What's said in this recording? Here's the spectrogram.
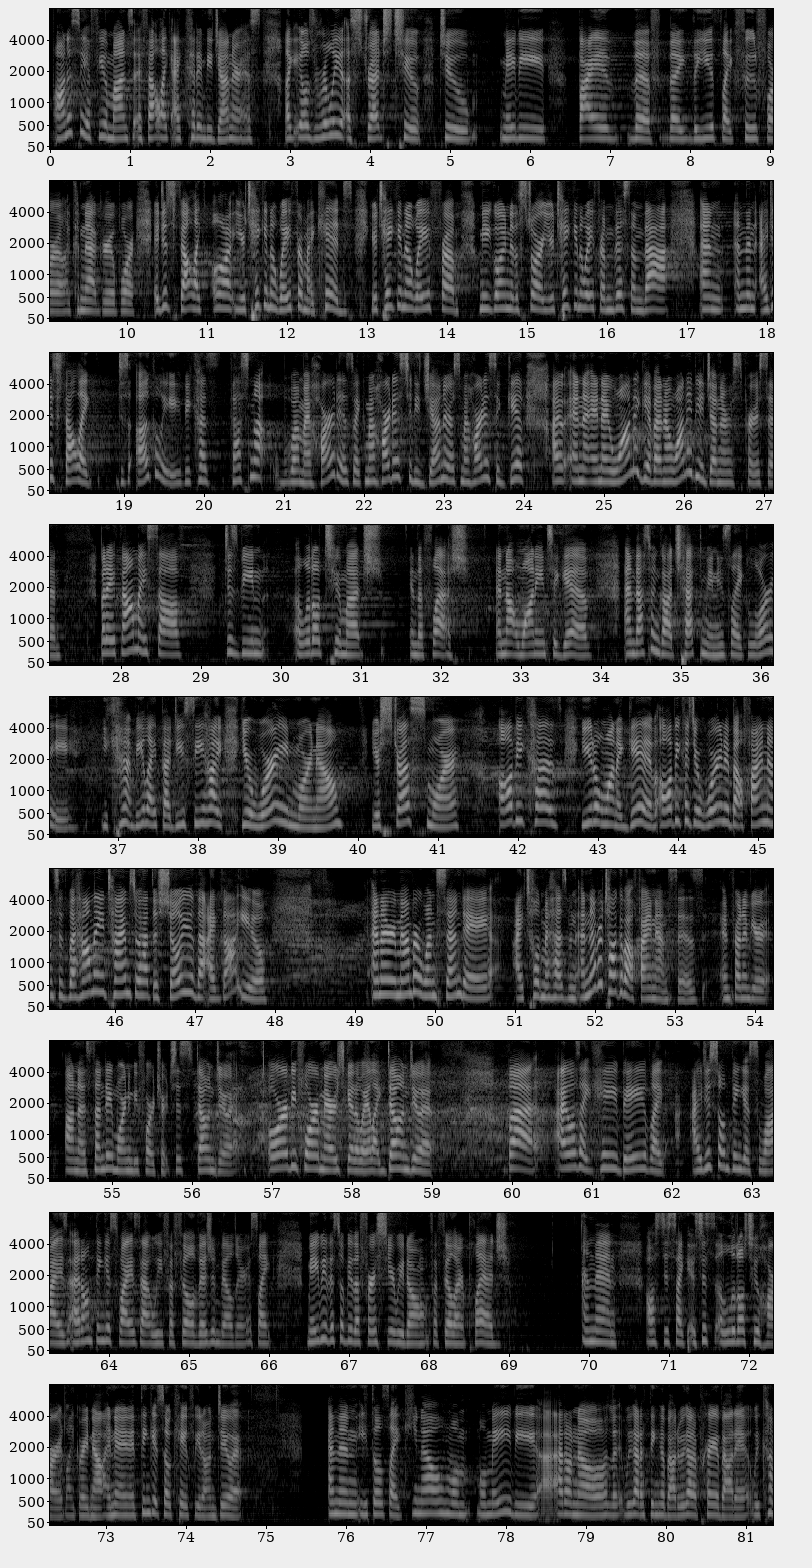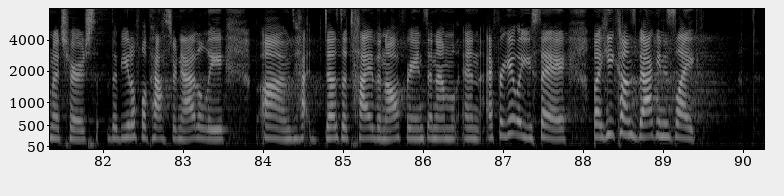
honestly, a few months, it felt like I couldn't be generous. Like it was really a stretch to, to maybe buy the, the, the, youth like food for a connect group or it just felt like oh you're taking away from my kids you're taking away from me going to the store you're taking away from this and that and and then i just felt like just ugly because that's not what my heart is. Like my heart is to be generous. My heart is to give. I, and, and I want to give and I want to be a generous person. But I found myself just being a little too much in the flesh and not wanting to give. And that's when God checked me and he's like, Laurie, you can't be like that. Do you see how you're worrying more now? You're stressed more all because you don't want to give, all because you're worrying about finances. But how many times do I have to show you that I got you? And I remember one Sunday, I told my husband, I never talk about finances in front of your, on a Sunday morning before church. Just don't do it. Or before a marriage getaway, like, don't do it. But I was like, hey, babe, like, I just don't think it's wise. I don't think it's wise that we fulfill vision builders. Like, maybe this will be the first year we don't fulfill our pledge. And then I was just like, it's just a little too hard, like right now. And I think it's okay if we don't do it. And then Ethel's like, you know, well, well maybe, I don't know. We got to think about it. We got to pray about it. We come to church. The beautiful Pastor Natalie um, does the tithe and offerings, and, I'm, and I forget what you say, but he comes back and he's like,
